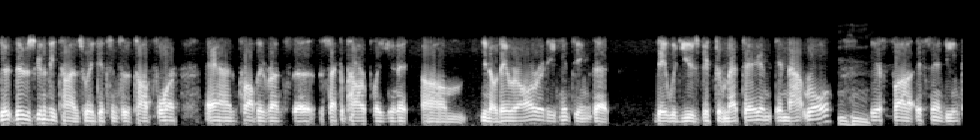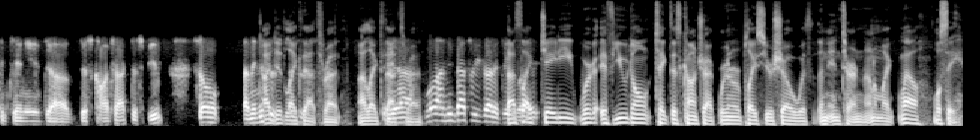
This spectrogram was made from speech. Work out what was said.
there, there's going to be times where he gets into the top four and probably runs the, the second power play unit. Um, you know, they were already hinting that they would use Victor Mete in, in that role if uh, if Sandin continued uh, this contract dispute. So, I mean, I is- did like is- that threat. I liked that yeah. threat. Well, I mean, that's what you got to do. That's right? like JD. We're if you don't take this contract, we're going to replace your show with an intern. And I'm like, well, we'll see.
